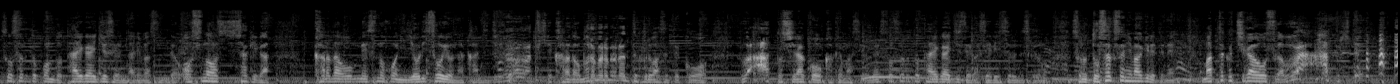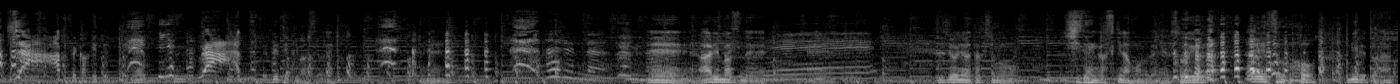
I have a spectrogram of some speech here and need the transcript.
そうすると今度体外受精になりますんでオスの鮭が体をメスの方に寄り添うような感じでブーッときて体をブルブルブルって震わせてこううわーっと白子をかけますよね。そうすると体外受精が成立するんですけどもそのどさくさに紛れてね全く違うオスがうわーっときてジャーってかけてってね うわーって出てきますよね、ありますね。へ非常に私も自然が好きなものでね そういう映像を見るとなんか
